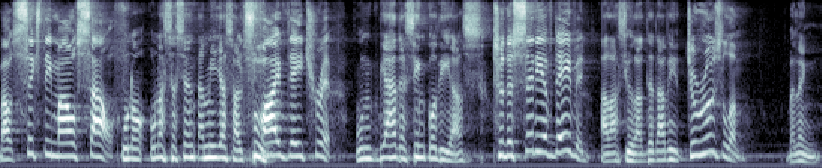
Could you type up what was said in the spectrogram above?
about 60 miles south. uno, unas 60 millas al sur, Five day trip un viaje de cinco días to the city of David, a la ciudad de David, Jerusalem, Belén.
